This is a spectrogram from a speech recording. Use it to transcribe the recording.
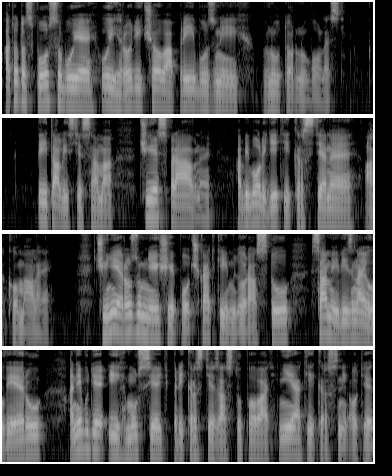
a toto spôsobuje u ich rodičov a príbuzných vnútornú bolesť. Pýtali ste sa ma, či je správne, aby boli deti krstené ako malé. Či nie je rozumnejšie počkať, kým dorastú, sami vyznajú vieru a nebude ich musieť pri krste zastupovať nejaký krstný otec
